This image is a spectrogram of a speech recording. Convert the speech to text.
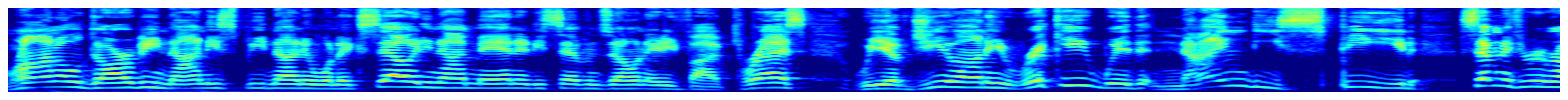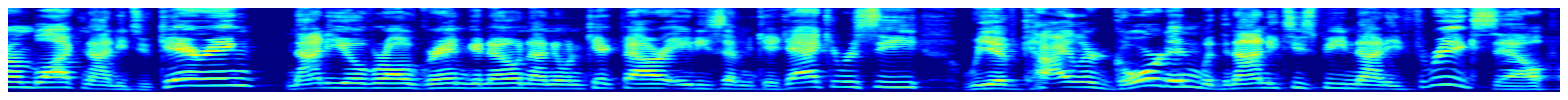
Ronald Darby, 90 speed, 91 excel, 89 man, 87 zone, 85 press. We have Giovanni Ricci with 90 speed, 73 run block, 92 carrying, 90 overall. Graham Gano, 91 kick power, 87 kick accuracy. We have Kyler Gordon with 92 speed, 93 excel,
